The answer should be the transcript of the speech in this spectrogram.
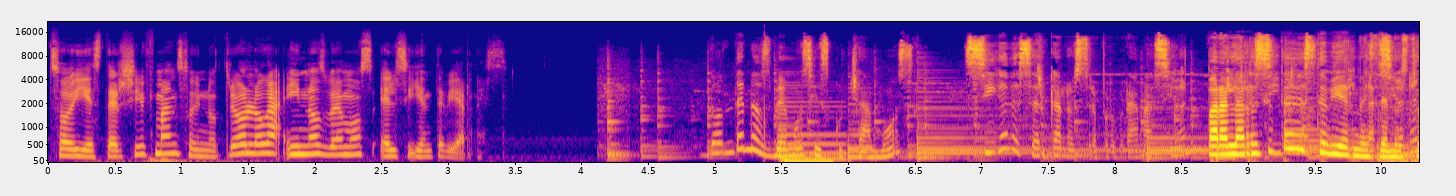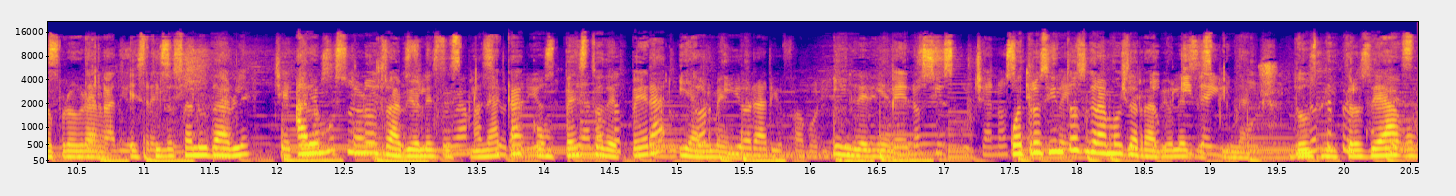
Soy Esther Schiffman, soy nutrióloga y nos vemos el siguiente viernes. ¿Dónde nos vemos y escuchamos? Sigue de cerca nuestra programación. Para la receta de este viernes de nuestro programa Estilo Saludable, haremos unos ravioles de espinaca con pesto de pera y almendra. Ingredientes: 400 gramos de ravioles de espinaca, 2 litros de agua,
